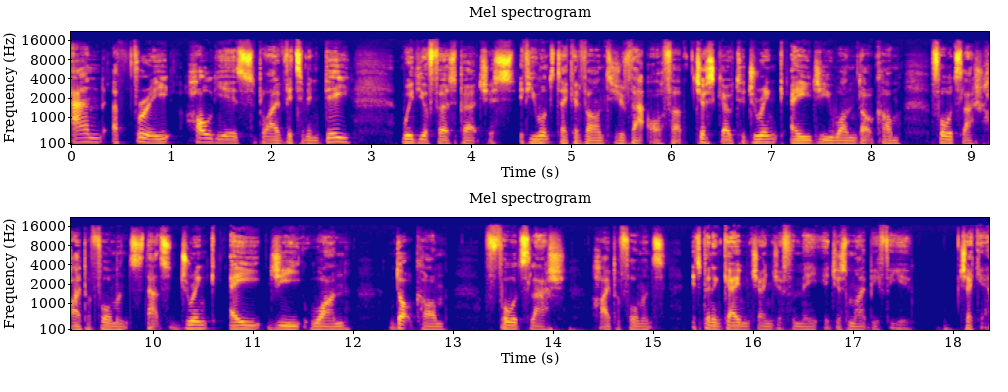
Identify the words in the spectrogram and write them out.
and a free whole year's supply of vitamin D with your first purchase. If you want to take advantage of that offer, just go to drinkag1.com forward slash high performance. That's drinkag1.com forward slash high performance. It's been a game changer for me. It just might be for you. Check it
